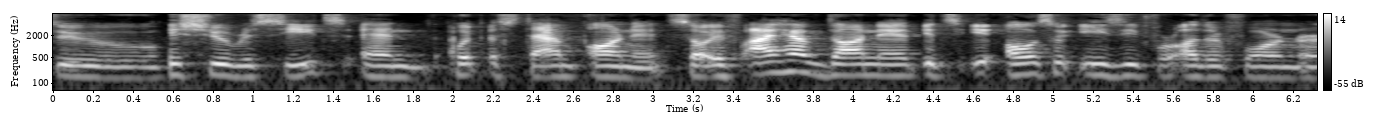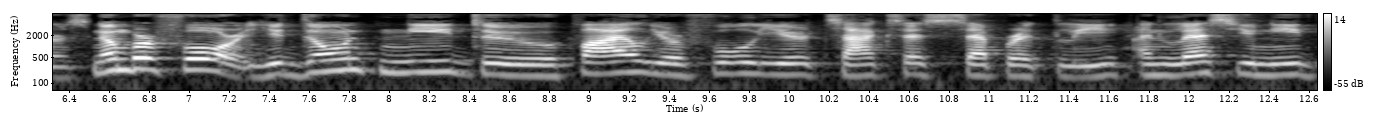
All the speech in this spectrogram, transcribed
to issue receipts and put a stamp on it. So if I have done it, it's also easy for other foreigners. Number four, you don't need to file your full year taxes separately unless you need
